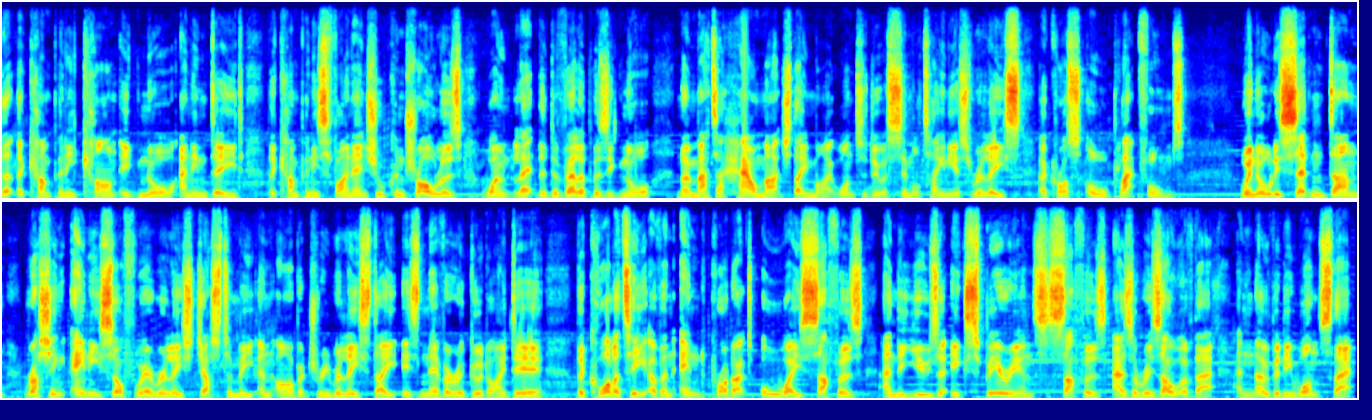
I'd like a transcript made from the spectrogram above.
that the company can't ignore and indeed the company's financial controllers won't let the developers ignore no matter how much they might want to do a simultaneous release across all platforms. When all is said and done rushing any software release just to meet an arbitrary release date is never a good idea. The quality of an end product always suffers and the user experience suffers as a result of that and nobody wants that.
